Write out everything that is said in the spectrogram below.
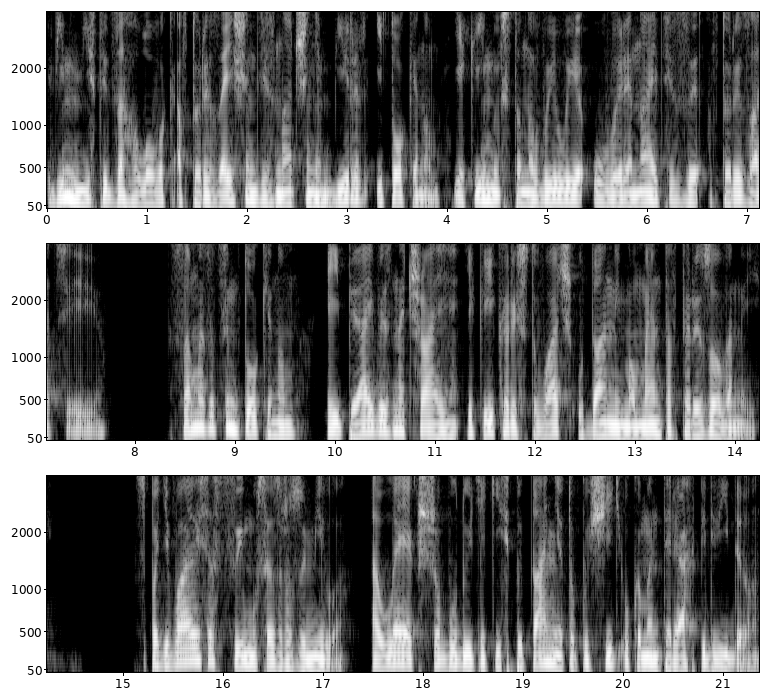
Він містить заголовок Authorization зі значенням Bearer і токеном, який ми встановили у виринайці з авторизацією. Саме за цим токеном API визначає, який користувач у даний момент авторизований. Сподіваюся, з цим усе зрозуміло, але якщо будуть якісь питання, то пишіть у коментарях під відео.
